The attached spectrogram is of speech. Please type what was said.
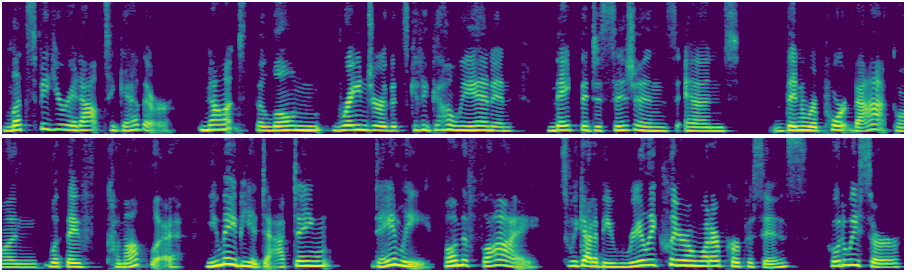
let's figure it out together not the lone ranger that's going to go in and make the decisions and then report back on what they've come up with. You may be adapting daily on the fly. So we got to be really clear on what our purpose is. Who do we serve?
